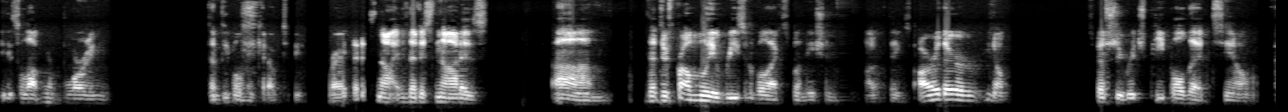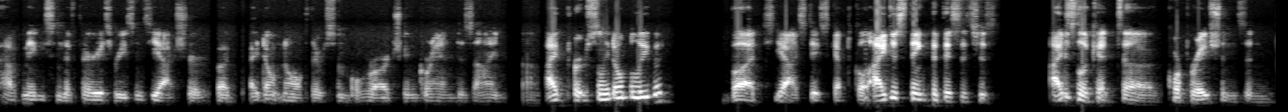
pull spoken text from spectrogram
is a lot more boring than people make it out to be. Right? That it's not that it's not as um, that there's probably a reasonable explanation of things. Are there, you know, especially rich people that you know have maybe some nefarious reasons? Yeah, sure, but I don't know if there's some overarching grand design. Uh, I personally don't believe it, but yeah, I stay skeptical. I just think that this is just. I just look at uh, corporations and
